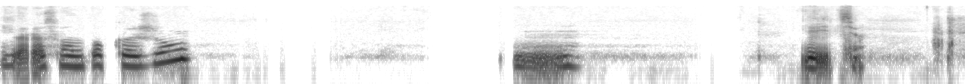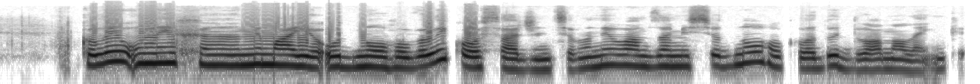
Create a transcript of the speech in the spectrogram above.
Зараз вам покажу. Дивіться. Коли у них е, немає одного великого саджанця, вони вам замість одного кладуть два маленьких.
